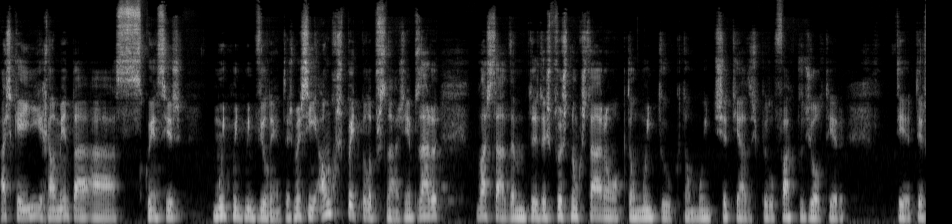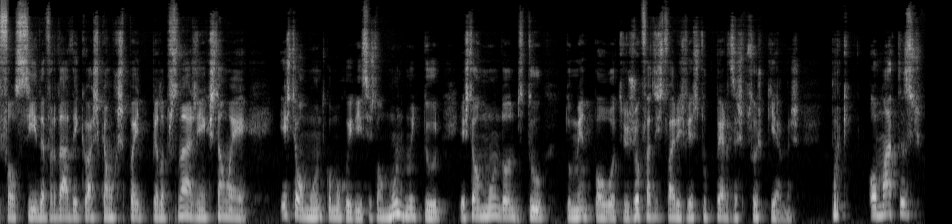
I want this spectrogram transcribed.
Acho que aí realmente há, há sequências muito, muito, muito violentas. Mas sim, há um respeito pela personagem, apesar, lá está, das pessoas que não gostaram ou que estão muito, que estão muito chateadas pelo facto de Joel ter, ter, ter falecido. A verdade é que eu acho que há um respeito pela personagem. A questão é: este é o mundo, como o Rui disse, este é um mundo muito duro. Este é um mundo onde tu, tu mente para o outro. E o jogo faz isto várias vezes: tu perdes as pessoas que amas. Porque ou matas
